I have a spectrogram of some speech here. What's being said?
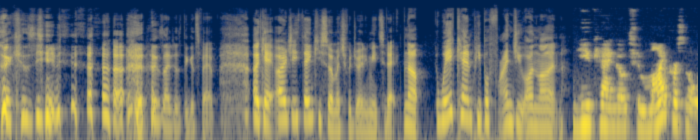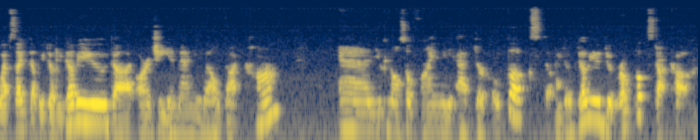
because I just think it's fab. Okay, RG, thank you so much for joining me today. Now, where can people find you online? You can go to my personal website www.rgemanuel.com and you can also find me at Dirt Road Books, www.dirtroadbooks.com.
